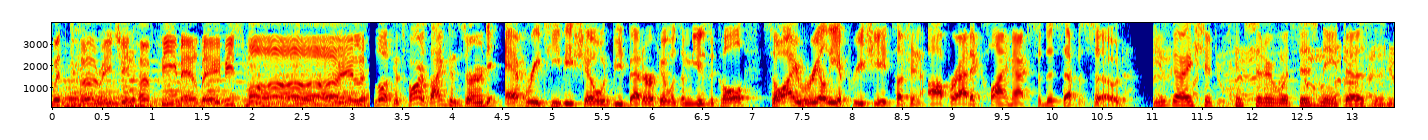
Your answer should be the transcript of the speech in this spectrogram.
With courage in her female baby smile. Look, as far as I'm concerned, every TV show would be better if it was a musical, so I really appreciate such an operatic climax to this episode. You guys should consider what Disney does and,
